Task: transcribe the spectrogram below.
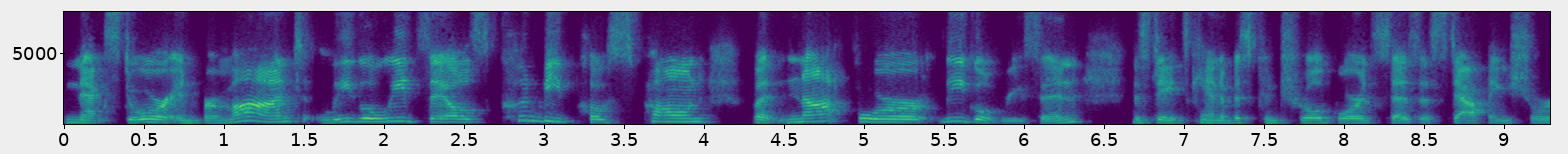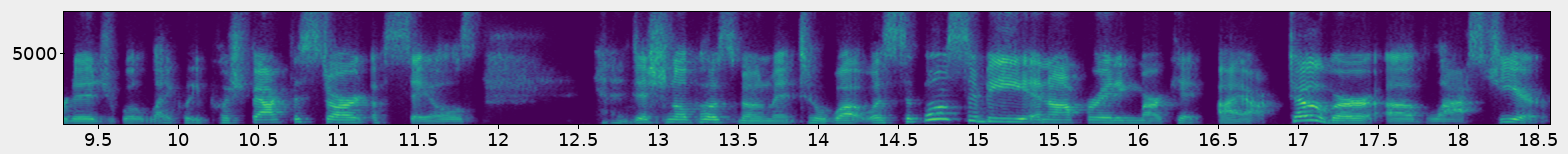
Next door in Vermont, legal weed sales could be postponed, but not for legal reason. The state's cannabis control board says a staffing shortage will likely push back the start of sales. An additional postponement to what was supposed to be an operating market by October of last year.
